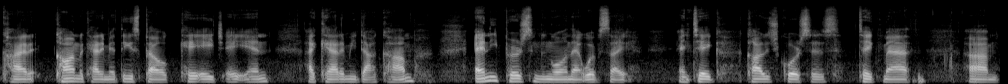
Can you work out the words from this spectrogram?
Khan Academy. I think it's spelled K H A N Academy.com. Any person can go on that website and take college courses, take math, um,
